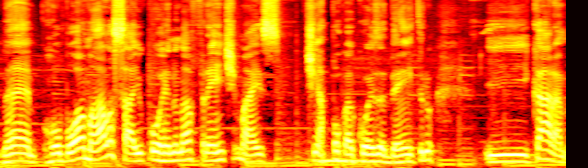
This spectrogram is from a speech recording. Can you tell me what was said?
né? Roubou a mala, saiu correndo na frente, mas tinha pouca coisa dentro e, cara,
